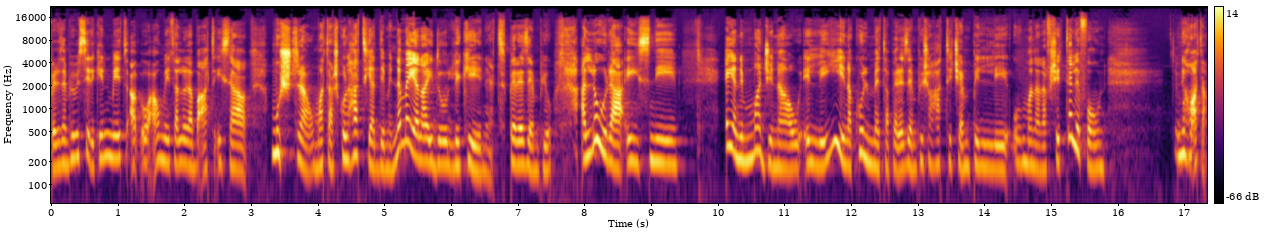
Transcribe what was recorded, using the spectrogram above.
Per eżempju, missieri kien mit, u għaw mit għallura baqat isa mux trauma tax kullħat jaddi minna, ma janajdu li kienet, per eżempju. Allura jisni. Is Ejja nimmaġinaw illi jiena kull meta pereżempju xi ħadd iċempilli u ma nagħrafx it-telefon, nieħu qata'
